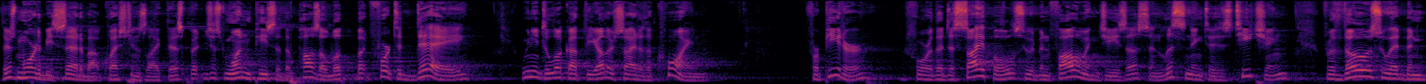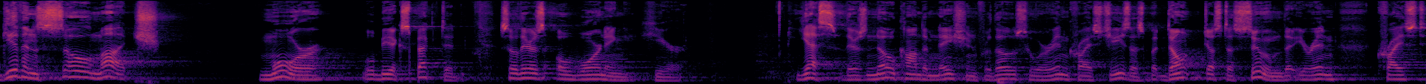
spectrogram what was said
There's more to be said about questions like this, but just one piece of the puzzle. But, but for today, we need to look at the other side of the coin. For Peter, for the disciples who had been following Jesus and listening to his teaching, for those who had been given so much, more will be expected. So there's a warning here. Yes, there's no condemnation for those who are in Christ Jesus, but don't just assume that you're in Christ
